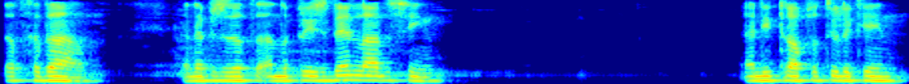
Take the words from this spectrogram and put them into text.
dat gedaan. En hebben ze dat aan de president laten zien. En die trapt natuurlijk in.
